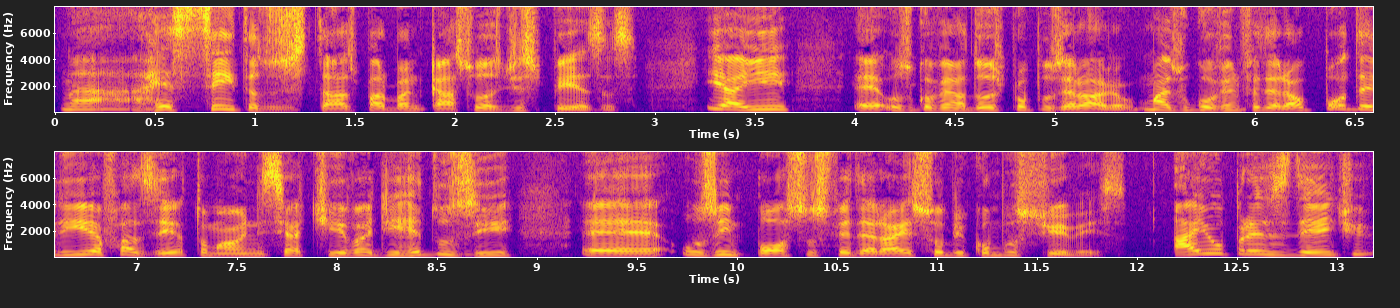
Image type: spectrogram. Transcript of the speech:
na receita dos estados para bancar suas despesas. E aí eh, os governadores propuseram: olha, mas o governo federal poderia fazer, tomar uma iniciativa de reduzir eh, os impostos federais sobre combustíveis. Aí o presidente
